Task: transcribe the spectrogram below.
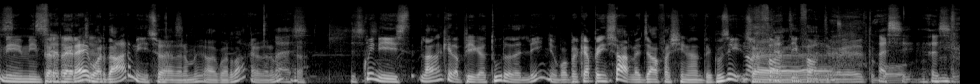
si- mi, mi perderei a guardarmi, cioè veramente, a guardare, veramente. Eh, sì, sì, sì. Quindi s- la- anche la piegatura del legno, perché a pensarla è già affascinante così. No, cioè- infatti, infatti, perché hai detto, Eh boh. sì, eh sì.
